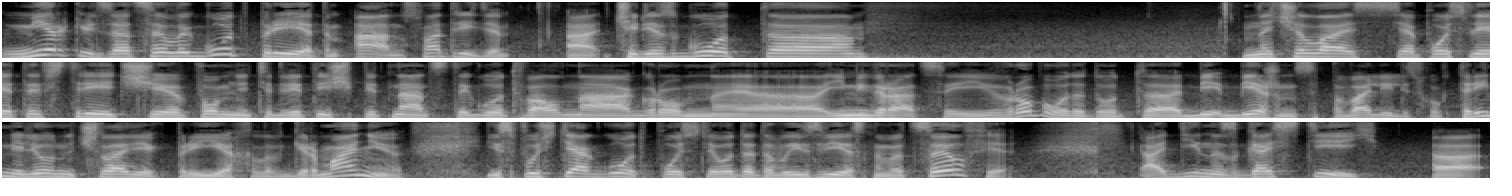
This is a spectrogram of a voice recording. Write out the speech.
Меркель за целый год при этом... А, ну смотрите, а, через год а, началась после этой встречи, помните, 2015 год, волна огромная а, иммиграции в Европу, вот это вот бе- беженцы повалили, сколько, 3 миллиона человек приехало в Германию, и спустя год после вот этого известного селфи один из гостей а,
